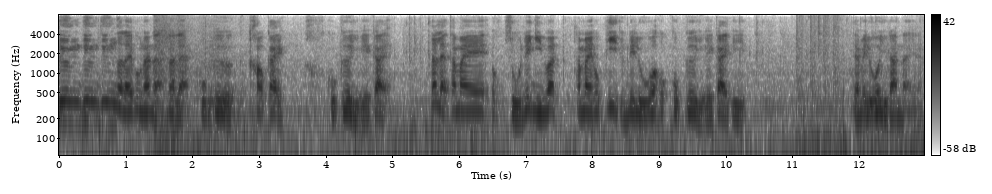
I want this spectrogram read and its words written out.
ดึงดึงดึงอะไรพวกนั้นน่ะนั่นแหละคูเกอร์เข้าใกล้คูเกอร์อยู่ใกล้ๆนั่นแหละทำไมศูนย์ได้ยินว่าทำไมพี่ถึงได้รู้ว่าคูเกอร์อยู่ใกล้ๆพี่ แต่ไม่รู้ว่าอยู่ด้านไหนนะ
